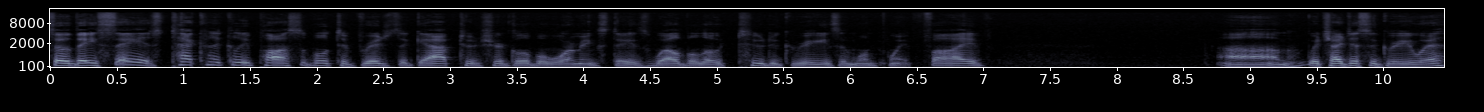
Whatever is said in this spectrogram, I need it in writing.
So they say it's technically possible to bridge the gap to ensure global warming stays well below 2 degrees and 1.5, um, which I disagree with.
